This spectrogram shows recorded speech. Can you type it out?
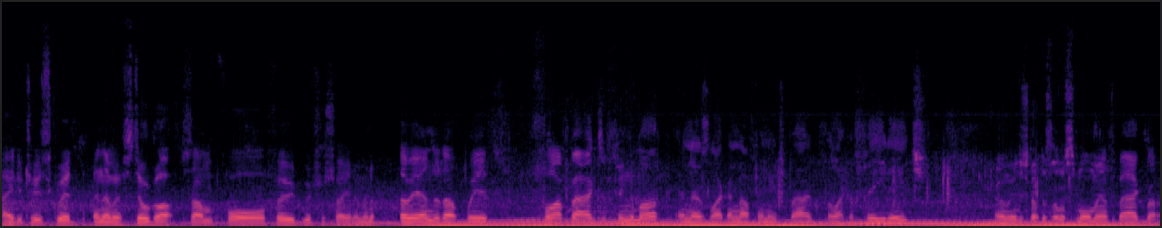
82 squid. And then we've still got some for food, which I'll show you in a minute. So we ended up with five bags of finger mark and there's like enough in each bag for like a feed each. And we just got this little smallmouth bag, but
